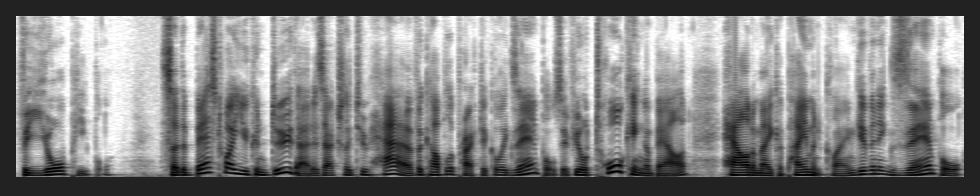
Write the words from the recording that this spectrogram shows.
for your people. So, the best way you can do that is actually to have a couple of practical examples. If you're talking about how to make a payment claim, give an example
